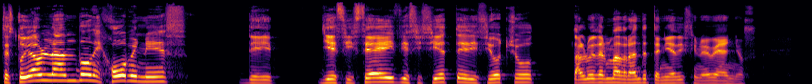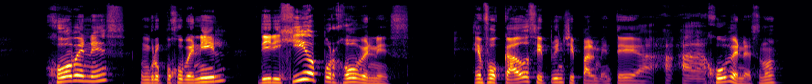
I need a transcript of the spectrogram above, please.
Te estoy hablando de jóvenes de 16, 17, 18, tal vez el más grande tenía 19 años. Jóvenes, un grupo juvenil, dirigido por jóvenes, enfocado sí principalmente a, jóvenes, ¿no?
